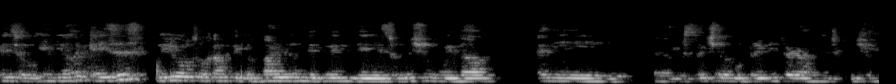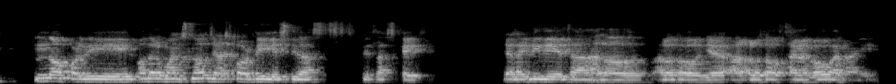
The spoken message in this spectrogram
Okay, so in the other cases, do you also have the comparison between the solution without any uh, restriction on the perimeter and? No, for the other ones, not just for this, the last, this last case. Yes, I did it a lot, a lot of yeah, a lot of time ago, and I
